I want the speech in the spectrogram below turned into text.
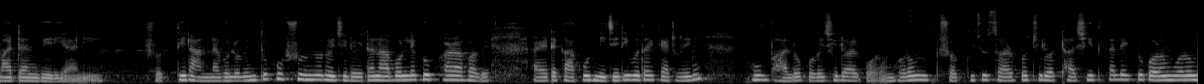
মাটন বিরিয়ানি। সত্যি রান্নাগুলো কিন্তু খুব সুন্দর হয়েছিল। এটা না বললে খুব খারাপ হবে। আর এটা কাকুর নিজেরই বোধহয় ক্যাটারিং খুব ভালো করেছিল। আর গরম গরম সব কিছু সার্ভ হচ্ছিল আর শীতকালে একটু গরম গরম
